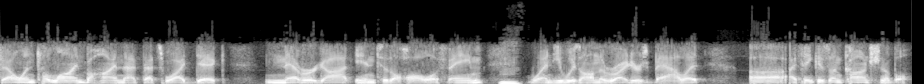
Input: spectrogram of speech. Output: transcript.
fell into line behind that. That's why Dick never got into the Hall of Fame when he was on the writers' ballot. Uh, I think is unconscionable.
